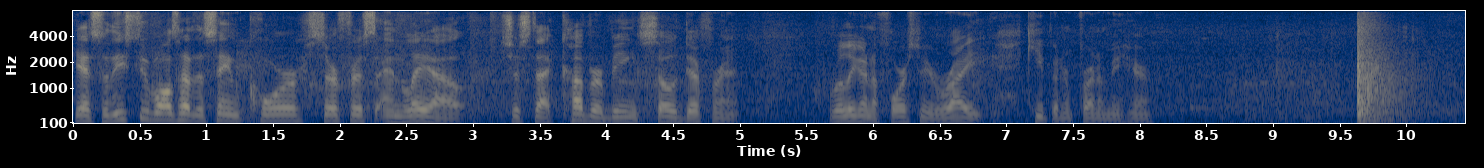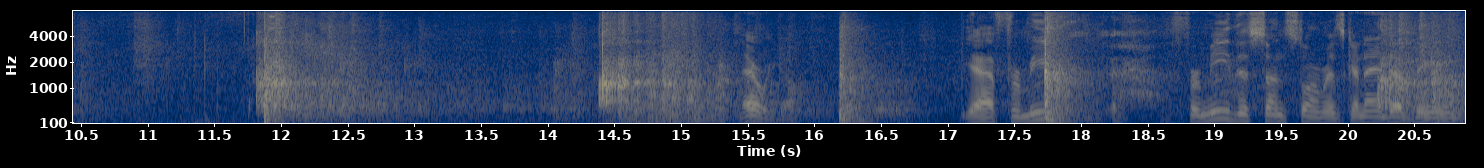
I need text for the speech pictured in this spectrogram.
Yeah, so these two balls have the same core, surface, and layout. It's just that cover being so different. Really gonna force me right, keep it in front of me here. There we go. Yeah, for me, for me, this Sunstorm is gonna end up being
